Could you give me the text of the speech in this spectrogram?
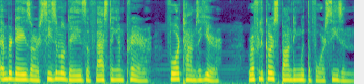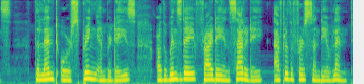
Ember Days are seasonal days of fasting and prayer, four times a year, roughly corresponding with the four seasons. The Lent or Spring Ember Days are the Wednesday, Friday, and Saturday after the first Sunday of Lent.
